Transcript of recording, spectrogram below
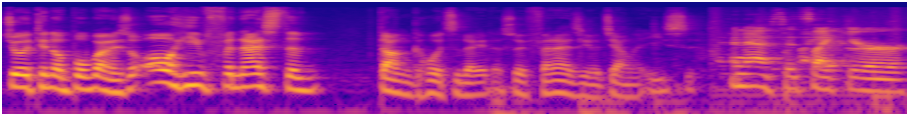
就会听到播报员说哦 he finessed the dunk 或之类的，所以 finesse 有这样的意思。 Finesse. It's like you're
